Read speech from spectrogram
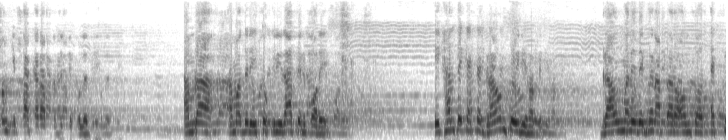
সংক্ষিপ্ত আকার আপনাদেরকে বলে দিই। আমরা আমাদের এই তকরি রাতের পরে এখান থেকে একটা গ্রাউন্ড তৈরি হবে। গ্রাউন্ড মানে দেখবেন আপনার অন্তর একটু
